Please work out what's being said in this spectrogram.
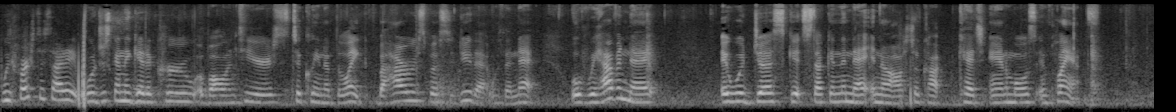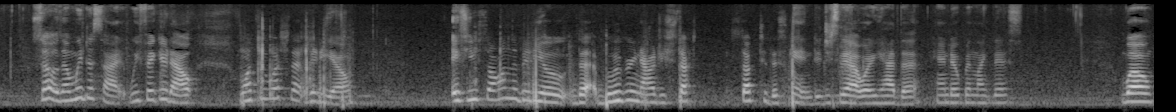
we first decided we're just going to get a crew of volunteers to clean up the lake. But how are we supposed to do that with a net? Well, if we have a net, it would just get stuck in the net and also ca- catch animals and plants. So then we decided, we figured out, once we watched that video, if you saw in the video that blue green algae stuck stuck to the skin, did you see that where he had the hand open like this? Well,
